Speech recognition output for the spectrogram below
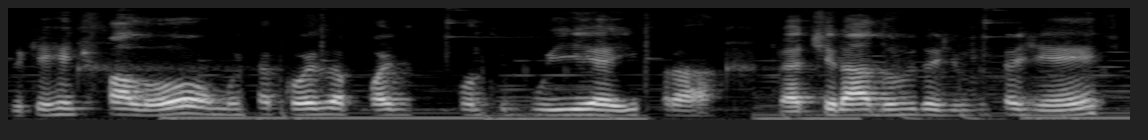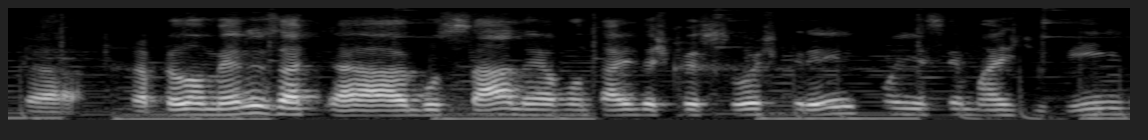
do que a gente falou, muita coisa pode contribuir aí para tirar a dúvida de muita gente, para pelo menos a, a aguçar né, a vontade das pessoas quererem conhecer mais de vinho,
